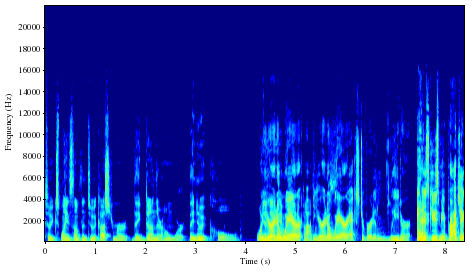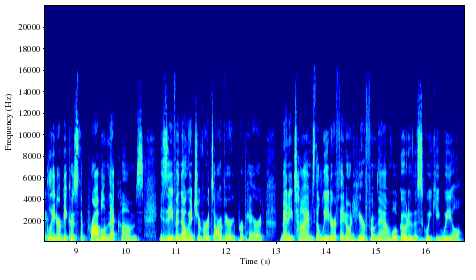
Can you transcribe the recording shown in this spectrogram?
to explain something to a customer, they'd done their homework. They knew it cold. Well, you're an aware you're an aware extroverted leader. Excuse me, a project leader because the problem that comes is even though introverts are very prepared, many times the leader if they don't hear from them will go to the squeaky wheel.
